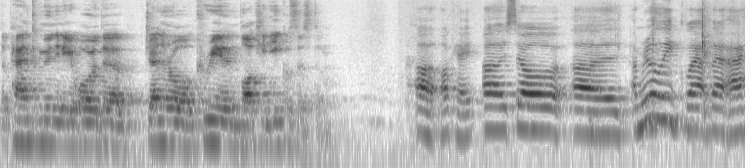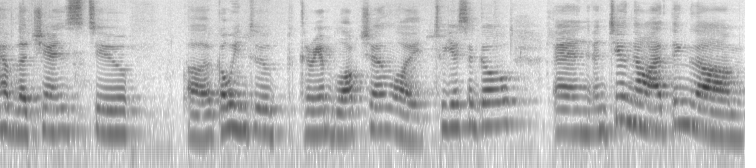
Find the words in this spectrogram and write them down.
the pan community or the general Korean blockchain ecosystem? Uh, okay. Uh, so uh, I'm really glad that I have the chance to uh, go into Korean blockchain like two years ago, and until now, I think um,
